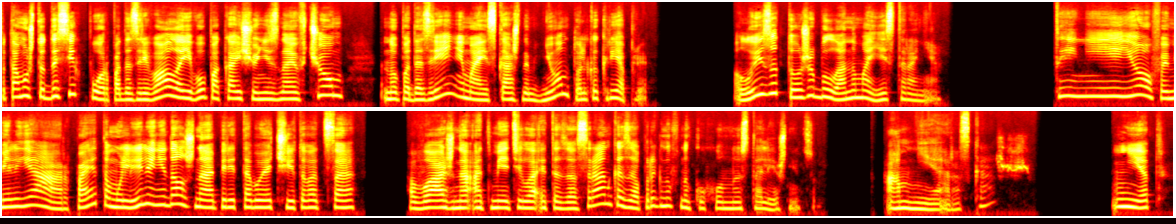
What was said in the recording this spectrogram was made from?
Потому что до сих пор подозревала его, пока еще не знаю в чем, но подозрения мои с каждым днем только крепли. Луиза тоже была на моей стороне. «Ты не ее фамильяр, поэтому Лили не должна перед тобой отчитываться», важно отметила эта засранка, запрыгнув на кухонную столешницу. «А мне расскажешь?» «Нет», —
